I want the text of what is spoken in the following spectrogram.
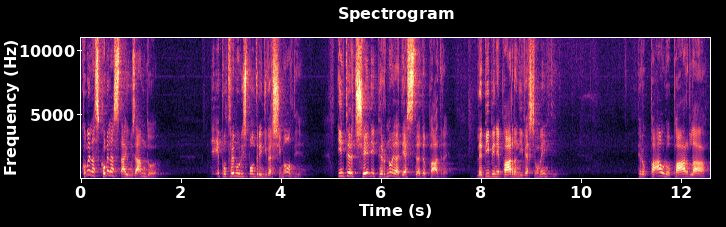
Come la, come la stai usando? E potremmo rispondere in diversi modi. Intercede per noi alla destra del Padre. Le Bibbie ne parlano in diversi momenti. Però Paolo parla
